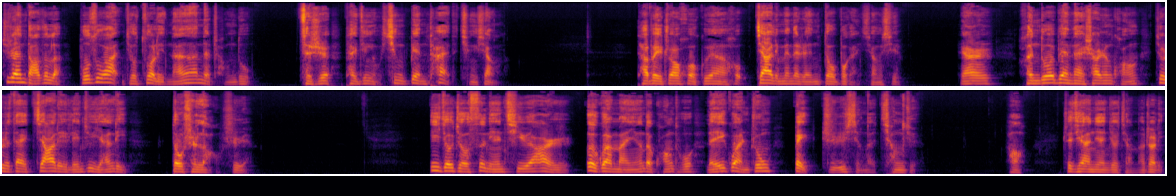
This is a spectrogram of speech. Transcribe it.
居然达到了不作案就坐立难安的程度。此时他已经有性变态的倾向了。他被抓获归案后，家里面的人都不敢相信。然而，很多变态杀人狂就是在家里邻居眼里都是老实人。一九九四年七月二日，恶贯满盈的狂徒雷贯中被执行了枪决。好，这期案件就讲到这里。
